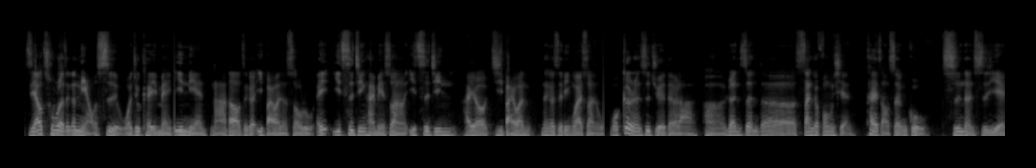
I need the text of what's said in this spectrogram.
只要出了这个鸟事，我就可以每一年拿到这个一百万的收入。诶，一次金还没算啊，一次金还有几百万，那个是另外算的。我个人是觉得啦，呃，人生的三个风险：太早身故。失能失业、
